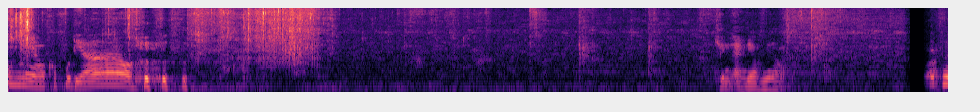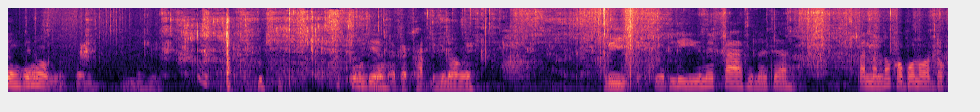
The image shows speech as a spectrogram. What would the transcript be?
ไม่แมวเขาผู้เดียวเห็นอันเดียวพี่น้องไปถึงพี่น้องถึงเดียวอาจจะคัดพี่น้องเลยรีเกิดหลีอยู่ในปลาพี่เลยจ้ะปันนั้นเราก็บรอดดอก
